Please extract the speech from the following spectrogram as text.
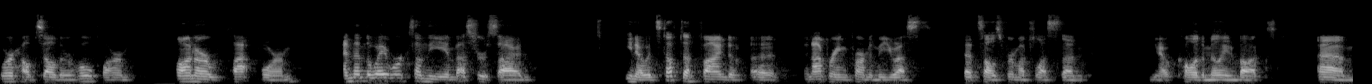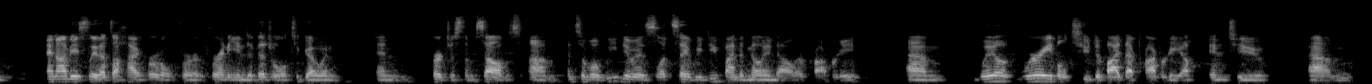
or help sell their whole farm on our platform. And then the way it works on the investor side, you know, it's tough to find a, a, an operating farm in the U.S. that sells for much less than, you know, call it a million bucks. Um, and obviously, that's a high hurdle for for any individual to go and and purchase themselves. Um, and so what we do is, let's say we do find a million dollar property um, we'll, we're able to divide that property up into um,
